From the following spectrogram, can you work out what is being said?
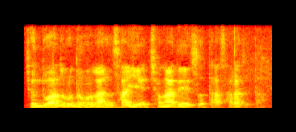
전두환으로 넘어가는 사이에 청와대에서 다 사라졌다.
